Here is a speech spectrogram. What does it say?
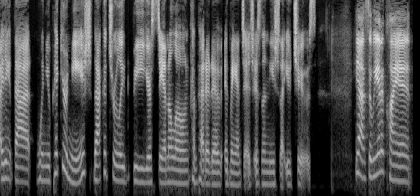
I think that when you pick your niche, that could truly be your standalone competitive advantage is the niche that you choose. Yeah. So we had a client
